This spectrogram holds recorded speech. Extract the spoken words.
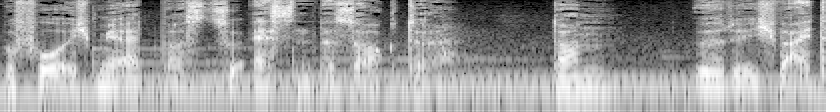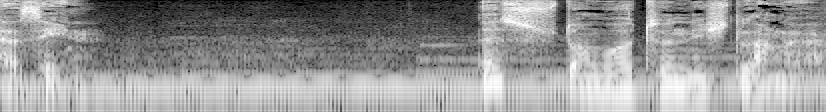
bevor ich mir etwas zu essen besorgte. Dann würde ich weitersehen. Es dauerte nicht lange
